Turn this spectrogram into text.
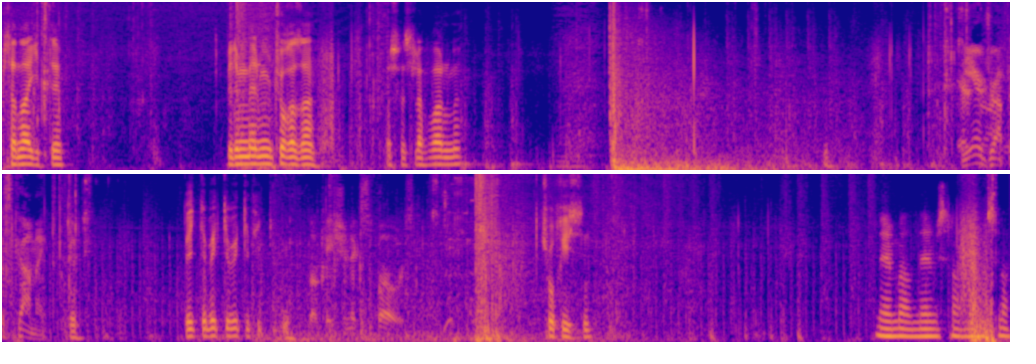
Bir tane daha gitti. Benim mermim çok az ha. Başka silah var mı? Airdrop is coming. Bekle bekle bekle tek gitme. Location exposed. Çok iyisin. Mermi al mermisini al mermisini al.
